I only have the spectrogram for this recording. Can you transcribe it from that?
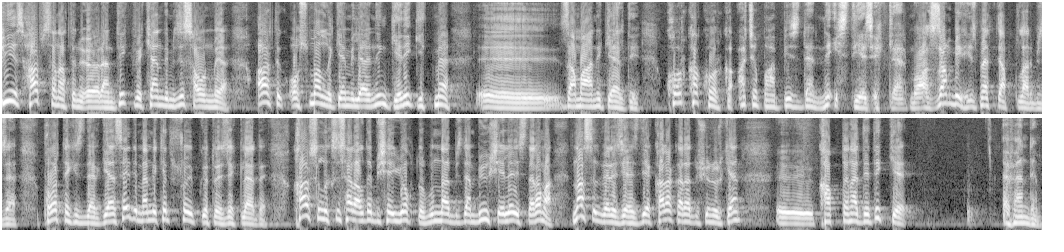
Biz harp sanatını öğrendik ve kendimizi savunmaya. Artık Osmanlı gemilerinin geri gitme e, zamanı geldi. Korka korka acaba bizden ne isteyecekler? Muazzam bir hizmet yaptılar bize. Portekizler gelseydi memleketi soyup götüreceklerdi. Karşılıksız herhalde bir şey yoktur. Bunlar bizden büyük şeyler ister ama nasıl vereceğiz diye kara kara düşünürken e, kaptana dedik ki efendim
